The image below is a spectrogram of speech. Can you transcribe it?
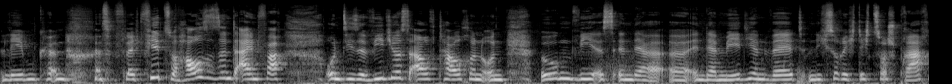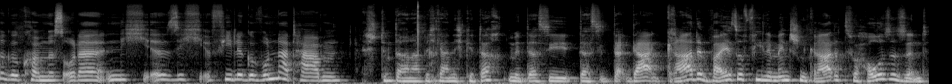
leben können, also vielleicht viel zu Hause sind einfach und diese Videos auftauchen und irgendwie es in der, äh, in der Medienwelt nicht so richtig zur Sprache gekommen ist oder nicht äh, sich viele gewundert haben. Stimmt, daran habe ich gar nicht gedacht, mit dass sie, dass sie da, da gerade weil so viele Menschen gerade zu Hause sind,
